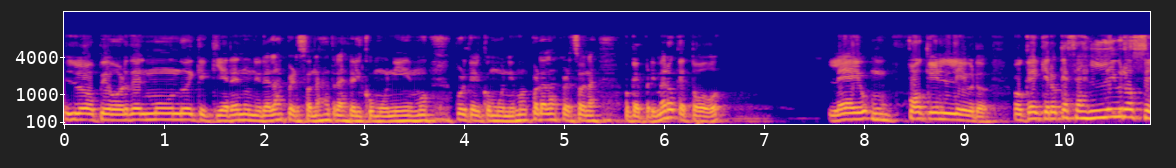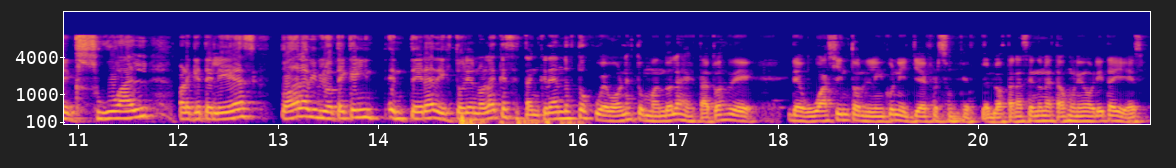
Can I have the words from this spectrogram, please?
lo peor del mundo y que quieren unir a las personas a través del comunismo, porque el comunismo es para las personas, porque primero que todo, Lee un fucking libro, ¿ok? Quiero que seas libro sexual para que te leas toda la biblioteca entera de historia, no la que se están creando estos huevones tomando las estatuas de, de Washington, Lincoln y Jefferson, que lo están haciendo en Estados Unidos ahorita y es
